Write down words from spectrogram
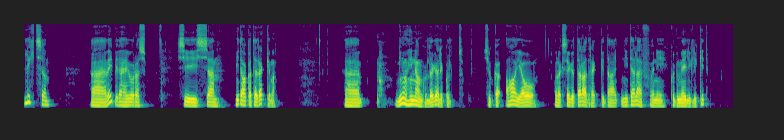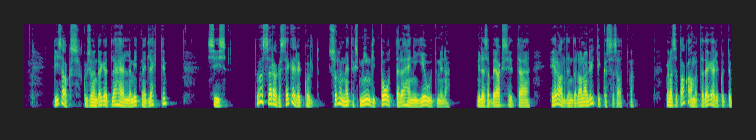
lihtsa äh, veebilehe juures, siis äh, mida hakata trackima äh,? minu hinnangul tegelikult niisugune A ja O oleks tegelikult ära track ida nii telefoni kui ka meiliklikid. lisaks, kui sul on tegelikult lehel mitmeid lehti, siis tuvasta ära, kas tegelikult sul on näiteks mingi tooteleheni jõudmine mille sa peaksid äh, eraldi endale analüütikasse saatma. kuna see tagamata tegelikult ju,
